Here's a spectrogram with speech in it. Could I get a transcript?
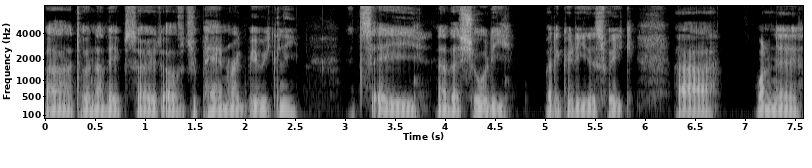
uh, to another episode of Japan Rugby Weekly. It's a another shorty, but a goodie this week. Uh, wanted to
